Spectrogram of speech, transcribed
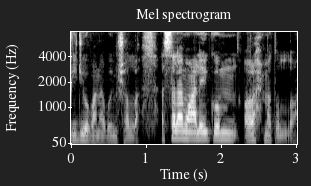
ভিডিও বানাবো ইনশাল্লাহ আসসালামু আলাইকুম আ রহমতুল্লাহ।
